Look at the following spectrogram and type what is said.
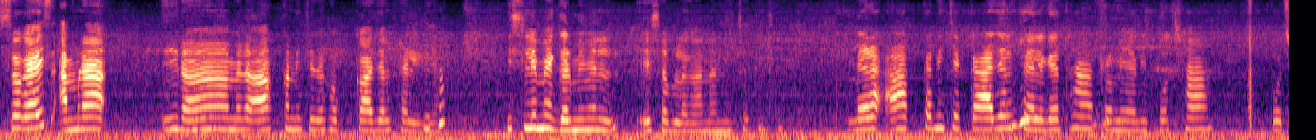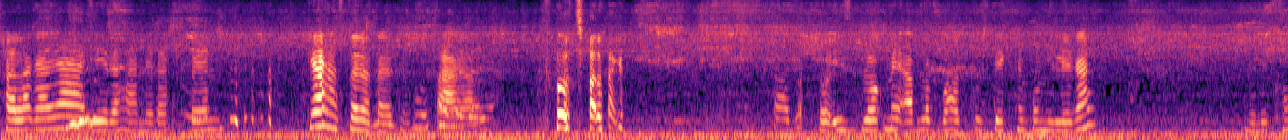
सो गाइस हमरा मेरा आँख का नीचे देखो काजल फैल गया। इसलिए मैं गर्मी में ये सब लगाना नहीं चाहती थी। मेरा आँख का नीचे काजल फैल गया था तो मैं अभी पोछा पोछा लगाया ये रहा मेरा पेन क्या हंसता रहता है तुम? पागल। पोछा लगा तो इस ब्लॉग में आप लोग बहुत कुछ देखने को मिलेगा ये देखो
